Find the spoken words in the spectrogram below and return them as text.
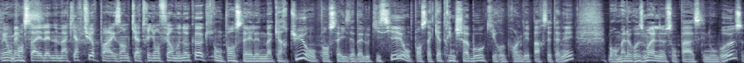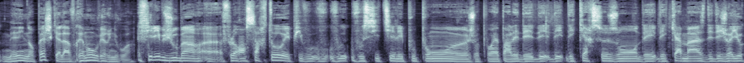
Oui, on Même pense si... à Hélène MacArthur par exemple qui a triomphé en monocoque. On pense à Hélène MacArthur, on pense à Isabelle Autissier, on pense à Catherine Chabot qui reprend le départ cette année. Bon, malheureusement, elles ne sont pas assez nombreuses, mais il n'empêche qu'elle a vraiment ouvert une voie. Philippe Joubin, euh, Florence Sarto, et puis vous, vous, vous citiez les Poupons, euh, je pourrais parler des, des, des, des, des Camas, des, des Joyaux.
